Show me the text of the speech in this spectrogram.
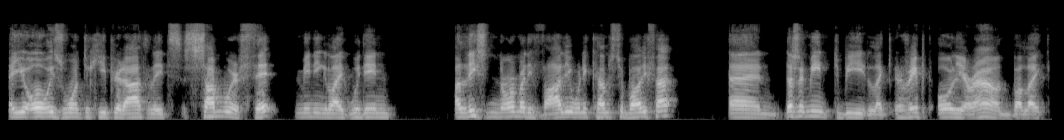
and you always want to keep your athletes somewhere fit, meaning like within at least normative value when it comes to body fat. And doesn't mean to be like ripped all year round, but like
